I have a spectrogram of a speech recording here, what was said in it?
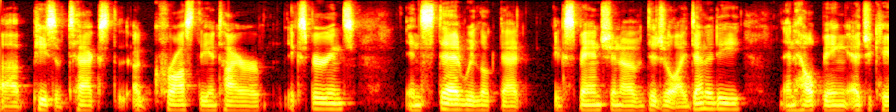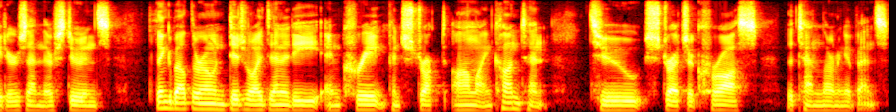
uh, piece of text across the entire experience. Instead, we looked at expansion of digital identity and helping educators and their students think about their own digital identity and create and construct online content to stretch across the 10 learning events.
